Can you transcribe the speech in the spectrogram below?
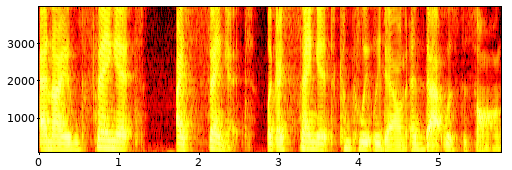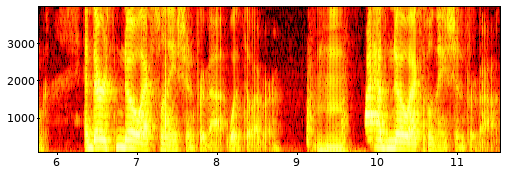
and I sang it. I sang it. Like I sang it completely down, and that was the song. And there's no explanation for that whatsoever. Mm-hmm. I have no explanation for that.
